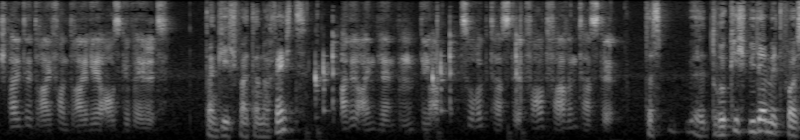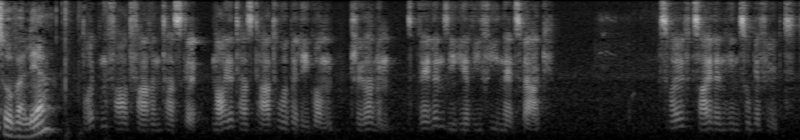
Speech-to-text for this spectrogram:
Spalte 3 von 3 leer ausgewählt. Dann gehe ich weiter nach rechts. Alle einblenden, die Zurücktaste, Fortfahren-Taste, Das äh, drücke ich wieder mit VoiceOver leer. drücken Fortfahren-Taste, neue Tastaturbelegung, German, wählen Sie Ihr Wi-Fi-Netzwerk. 12 Zeilen hinzugefügt.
